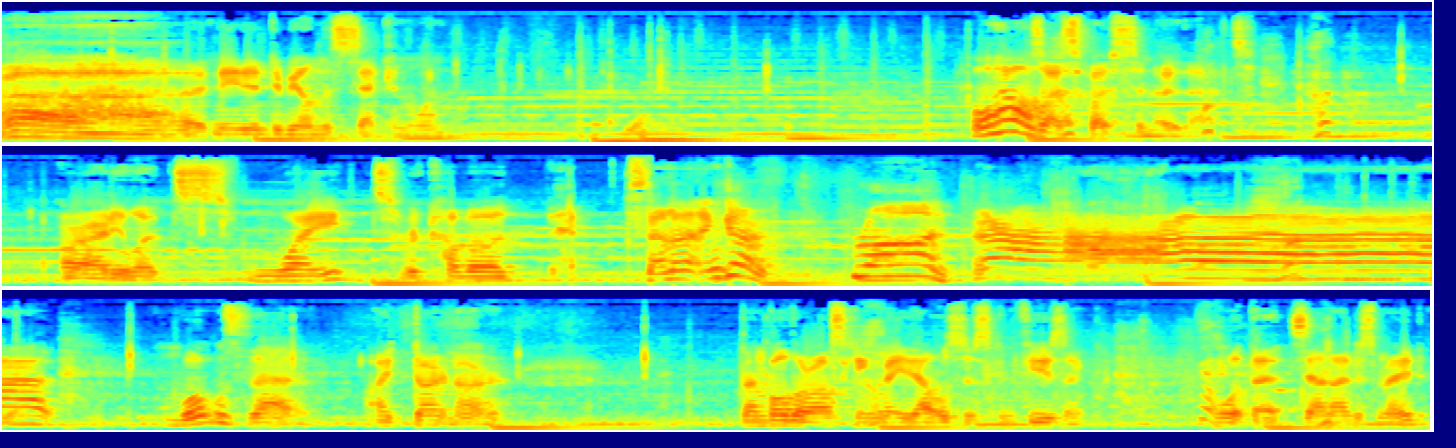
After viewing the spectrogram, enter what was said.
Ah, it needed to be on the second one. Well, how was I supposed to know that? Alrighty, let's wait, recover stamina, and go! Run! Ah! What was that? I don't know. Don't bother asking me, that was just confusing. What that sound I just made.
